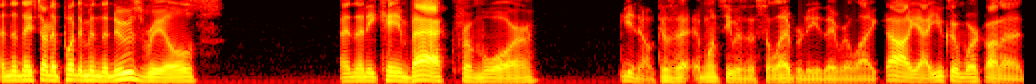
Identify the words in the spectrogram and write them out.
And then they started putting him in the newsreels, and then he came back from war. You know, because uh, once he was a celebrity, they were like, "Oh yeah, you can work on a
